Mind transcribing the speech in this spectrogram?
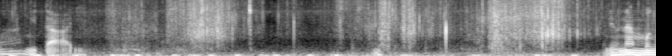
ว่ามีตายเดี๋ยวนำมึง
